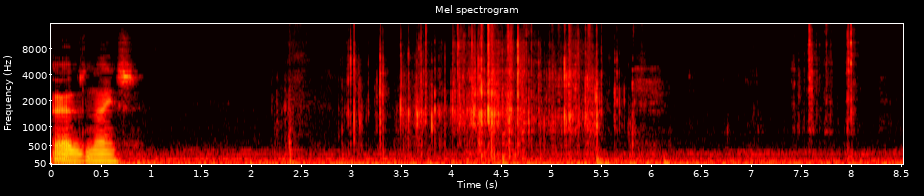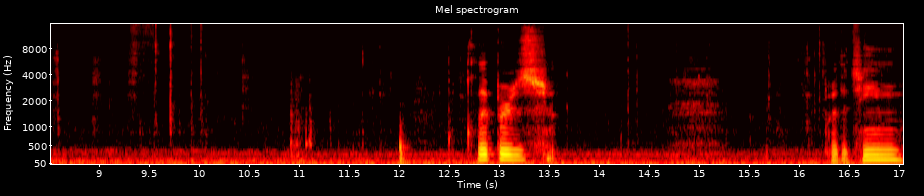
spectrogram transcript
That is nice. Clippers for the team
